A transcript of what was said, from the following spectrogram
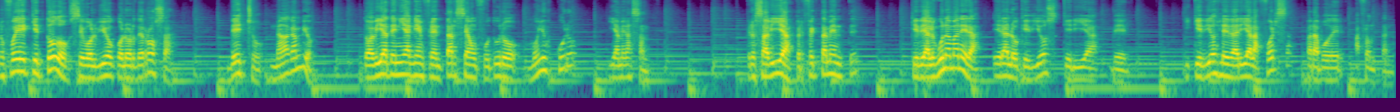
No fue que todo se volvió color de rosa. De hecho, nada cambió. Todavía tenía que enfrentarse a un futuro muy oscuro y amenazante. Pero sabía perfectamente que de alguna manera era lo que Dios quería de él. Y que Dios le daría la fuerza para poder afrontarlo.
